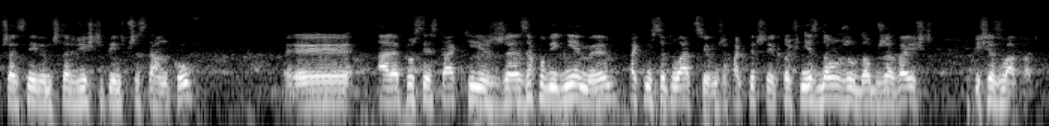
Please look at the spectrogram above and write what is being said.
przez, nie wiem, 45 przystanków. Yy, ale plus jest taki, że zapobiegniemy takim sytuacjom, że faktycznie ktoś nie zdążył dobrze wejść i się złapać.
